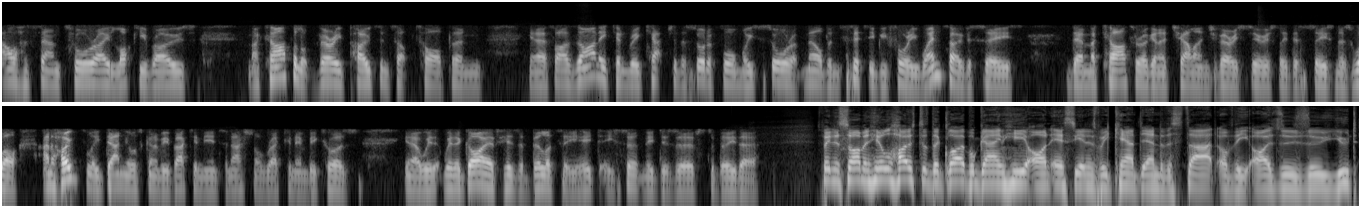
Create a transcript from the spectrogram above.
Al Hassan Toure, Lachie Rose. MacArthur looked very potent up top. And, you know, if Arzani can recapture the sort of form we saw at Melbourne City before he went overseas, then MacArthur are going to challenge very seriously this season as well. And hopefully Daniel's going to be back in the international reckoning because, you know, with, with a guy of his ability, he, he certainly deserves to be there. Speaking to Simon Hill, host of the Global Game here on SEN as we count down to the start of the Isuzu Ute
